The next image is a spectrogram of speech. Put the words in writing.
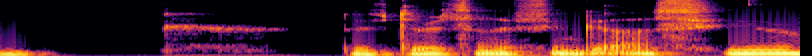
Hmm. If there is anything else here.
